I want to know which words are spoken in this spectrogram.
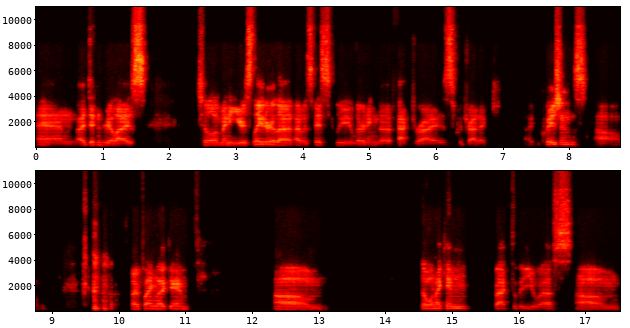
And I didn't realize till many years later that I was basically learning to factorize quadratic uh, equations um, by playing that game. Um, so when I came back to the US, um,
